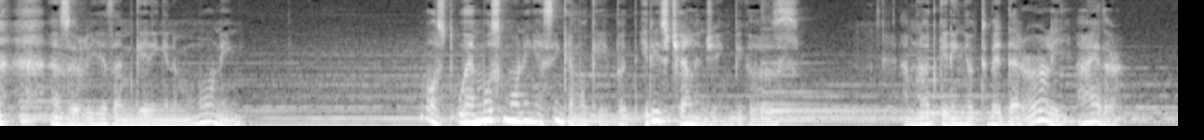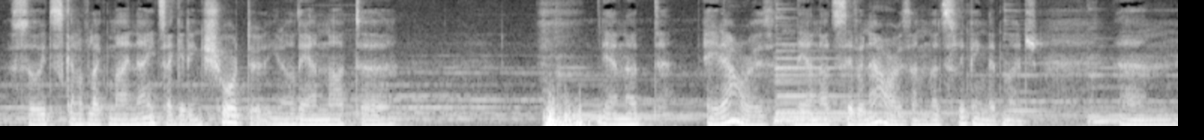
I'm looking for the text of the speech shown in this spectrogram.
as early as I'm getting in the morning. Most well, most morning I think I'm okay, but it is challenging because I'm not getting up to bed that early either. So it's kind of like my nights are getting shorter. You know, they are not uh, they are not eight hours. They are not seven hours. I'm not sleeping that much. Um,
